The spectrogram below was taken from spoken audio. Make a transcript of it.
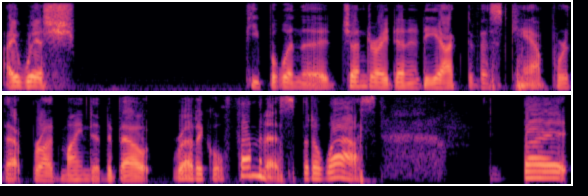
I wish people in the gender identity activist camp were that broad minded about radical feminists, but alas. But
